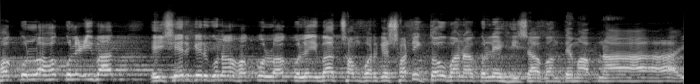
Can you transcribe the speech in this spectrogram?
হকুল্লা হকুল ইবাদ। এই শেরকের গুণা হকুল্লা হকুল ইবাদ সম্পর্কে সঠিক তৌবা না করলে হিসাব আনতে মাপ নাই।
